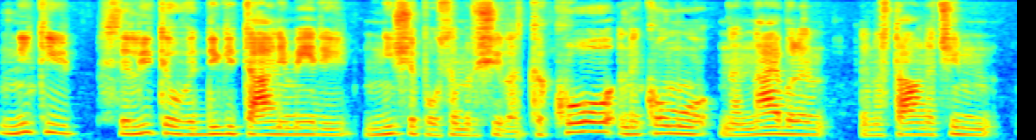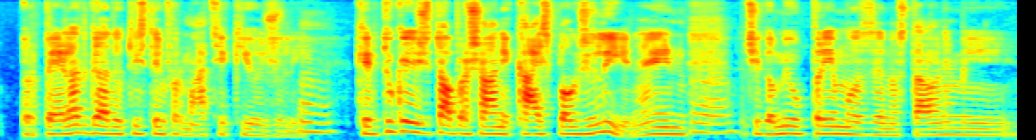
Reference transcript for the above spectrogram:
niti selitev v digitalni medij ni še povsem rešila. Kako nekomu na najbolj enostaven način pripeljati ga do tiste informacije, ki jo želi. Mm. Ker tukaj je že ta vprašanje, kaj sploh želi. Ne, in mm. Če ga mi upremo z enostavnimi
